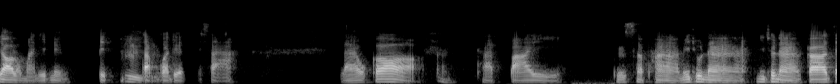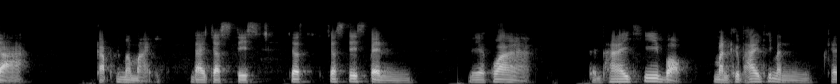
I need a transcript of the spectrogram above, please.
ย่อลงมานิดนึง ปิดต่ำกว่าเดือนเมษา แล้วก็ถัดไปพฤษภามิถุนา มิถุนาก็จะกลับขึ้นมาใหม่ ได้ justice justice เป็นเรียกว่าเป็นไพ่ที่บอกมันคือไพ่ที่มันคล้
